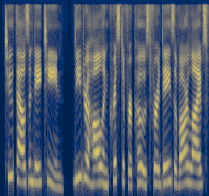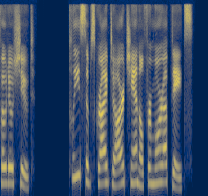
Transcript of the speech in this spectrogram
2018. Deidre Hall and Christopher posed for a Days of Our Lives photo shoot. Please subscribe to our channel for more updates.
